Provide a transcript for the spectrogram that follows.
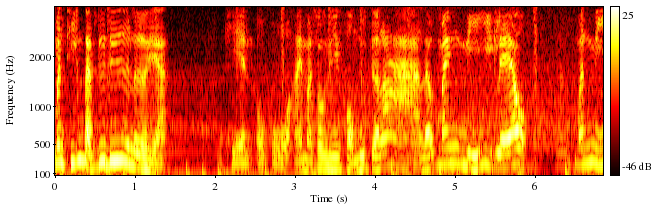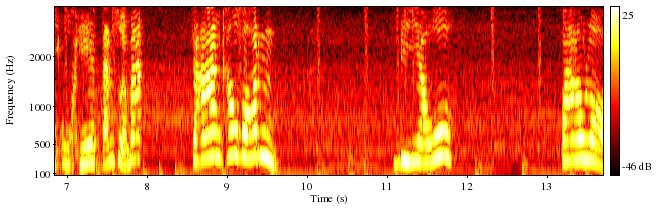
มันทิ้งแบบดื้อเลยอะ่ะ เคนโอ้โห ให้มาช่วงนี้ของมูเซล่าแล้วแม่งหนีอีกแล้ว มันหนีโอเคแตนสวยมาก จางเข้าบอล เดี๋ยวฟาวล์เหรอ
